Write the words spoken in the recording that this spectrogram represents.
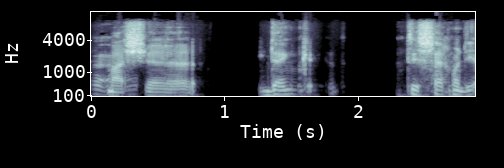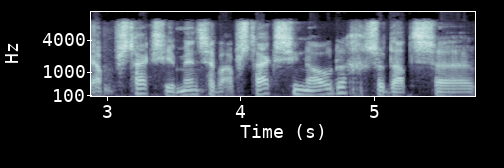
Maar als je, ik denk, het is zeg maar die abstractie. Mensen hebben abstractie nodig, zodat ze,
